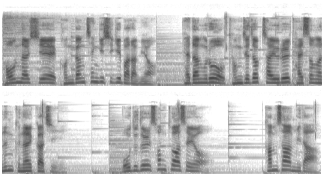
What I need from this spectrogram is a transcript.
더운 날씨에 건강 챙기시기 바라며 배당으로 경제적 자유를 달성하는 그날까지 모두들 성투하세요. 감사합니다.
